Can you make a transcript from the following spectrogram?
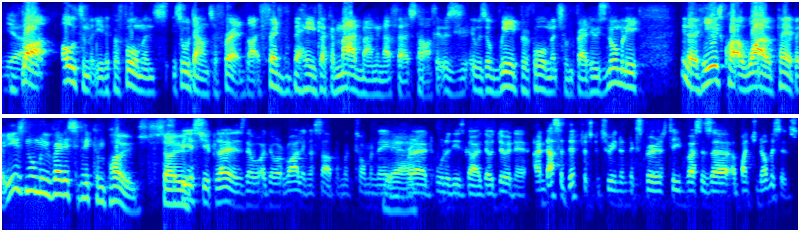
Yeah. But ultimately, the performance it's all down to Fred. Like Fred behaved like a madman in that first half. It was it was a weird performance from Fred, who's normally you know, he is quite a wild player, but he is normally relatively composed. So PSG players, they were they were riling us up. McTominay, yeah. Fred, all of these guys, they were doing it, and that's the difference between an experienced team versus a, a bunch of novices.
